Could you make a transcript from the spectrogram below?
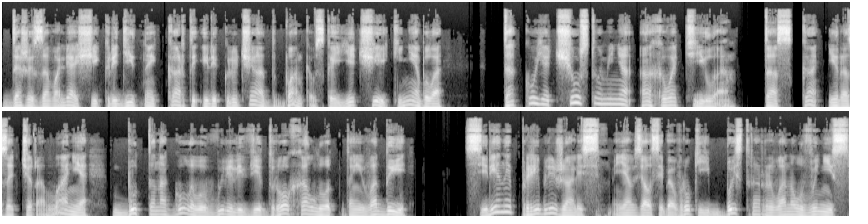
даже завалящей кредитной карты или ключа от банковской ячейки не было. Такое чувство меня охватило. Тоска и разочарование, будто на голову вылили ведро холодной воды. Сирены приближались. Я взял себя в руки и быстро рванул вниз.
